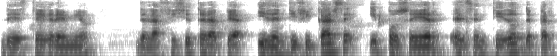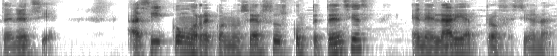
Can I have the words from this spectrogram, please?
de este gremio de la fisioterapia identificarse y poseer el sentido de pertenencia, así como reconocer sus competencias en el área profesional.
